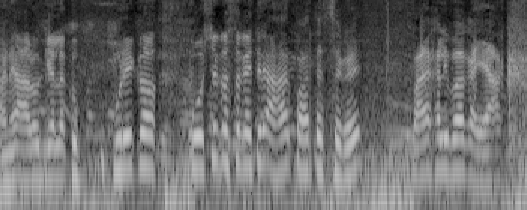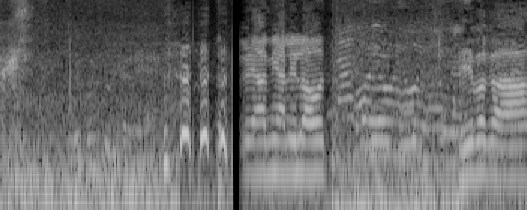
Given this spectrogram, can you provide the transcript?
आणि आरोग्याला खूप पुरेक पोषक असं काहीतरी आहार पाहतात सगळे. पायाखाली बघा काय सगळे आम्ही आलेलो आहोत. हे बघा.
